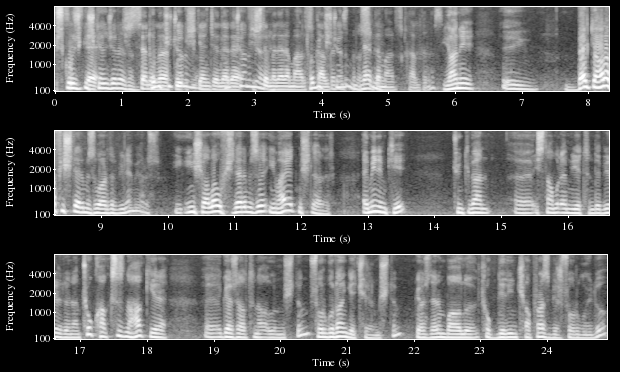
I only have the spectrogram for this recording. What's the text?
Psikolojik Siz de işkencelerden. Kişisel Tabii olarak ki bu canım ya. işkencelere, canım yani. fişlemelere maruz Tabii ki kaldınız canım, mı? Nerede ya? maruz kaldınız? Yani e, belki hala fişlerimiz vardır bilemiyoruz. İnşallah o fişlerimizi imha etmişlerdir. Eminim ki çünkü ben e, İstanbul Emniyetinde bir dönem çok haksız nahak yere e, gözaltına alınmıştım. Sorgudan geçirilmiştim. Gözlerim bağlı, çok derin, çapraz bir sorguydu.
